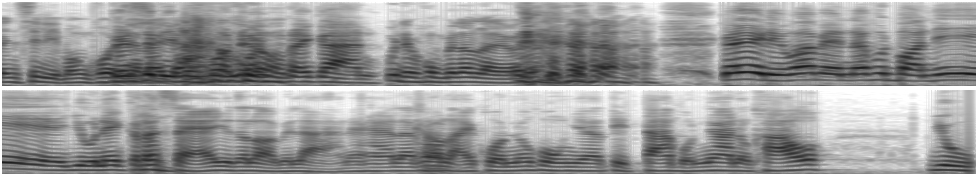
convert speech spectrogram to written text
เป็นสิริมงคลเป็นสิริมงคลกับเรื่องของรายการคุณเดี๋ยวผมเป็นอะไรวะเนี่ย ก็ยังถือว่าเป็นนักฟุตบอลที่อยู่ในกระแสอยู่ตลอดเวลานะฮะแล้วก็ครับหลายคนก็คงจะติดตามผลงานของเขาอยู่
